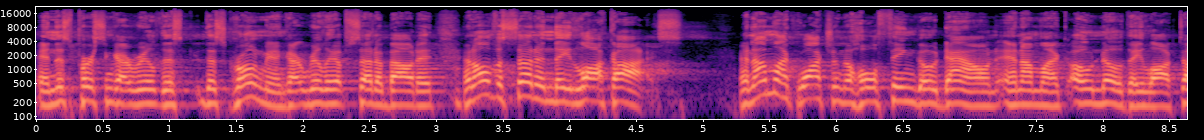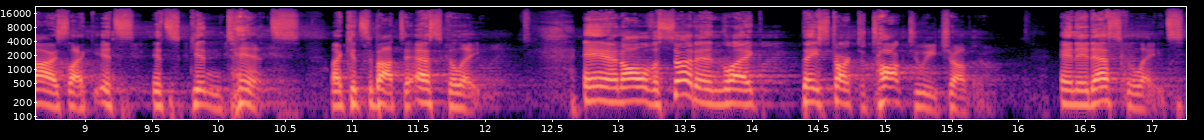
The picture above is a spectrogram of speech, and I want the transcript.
and this person got real, this, this grown man got really upset about it, and all of a sudden they lock eyes. And I'm like watching the whole thing go down, and I'm like, oh no, they locked eyes. Like it's it's getting tense like it's about to escalate. And all of a sudden, like they start to talk to each other and it escalates.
